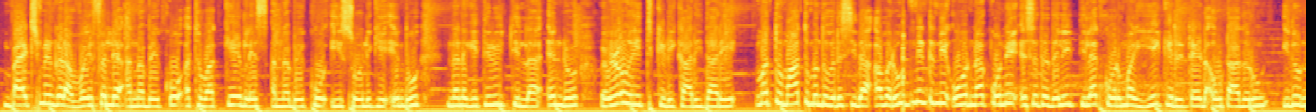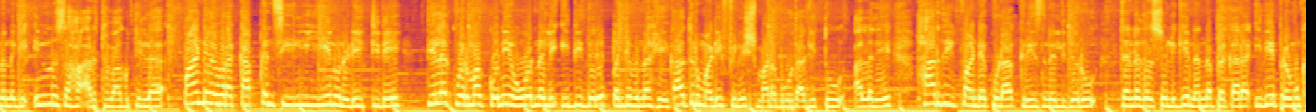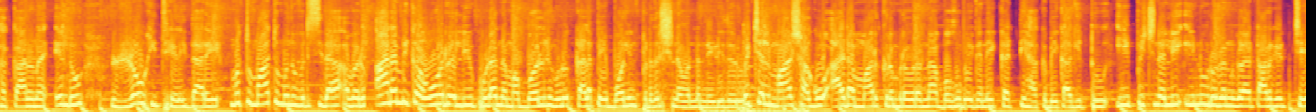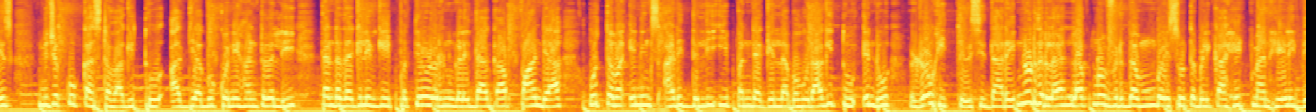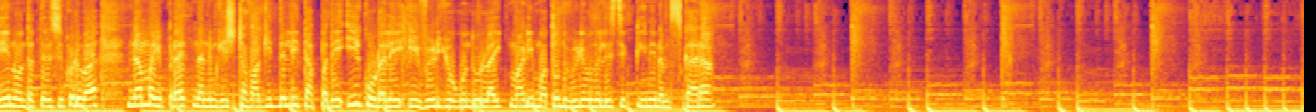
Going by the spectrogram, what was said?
ಬ್ಯಾಟ್ಸ್ಮನ್ಗಳ ವೈಫಲ್ಯ ಅನ್ನಬೇಕು ಅಥವಾ ಕೇರ್ಲೆಸ್ ಅನ್ನಬೇಕು ಈ ಸೋಲಿಗೆ ಎಂದು ನನಗೆ ತಿಳಿಯುತ್ತಿಲ್ಲ ಎಂದು ರೋಹಿತ್ ಕಿಡಿಕಾರಿದ್ದಾರೆ. ಮತ್ತು ಮಾತು ಮುಂದುವರೆಸಿದ ಅವರು, ಹದಿನೆಂಟನೇ ಓವರ್ನ ಕೊನೆ ಎಸೆತದಲ್ಲಿ ತಿಲಕ್ ವರ್ಮಾ ಏಕೆ ರಿಟೈರ್ಡ್ ಔಟ್ ಆದರು? ಇದು ನನಗೆ ಇನ್ನೂ ಸಹ ಅರ್ಥವಾಗುತ್ತಿಲ್ಲ. ಪಾಂಡೆ ಅವರ ಕ್ಯಾಪ್ಟನ್ಸಿ ಇಲ್ಲಿ ಏನು ನಡೆಯುತ್ತಿದೆ? ತಿಲಕ್ ವರ್ಮಾ ಕೊನೆ ಓವರ್ನಲ್ಲಿ ಇದ್ದಿದ್ದರೆ ಪಂದ್ಯವನ್ನ ಹೇಗಾದರೂ ಮಾಡಿ ಫಿನಿಶ್ ಮಾಡಬಹುದಾಗಿತ್ತು. ಅಲ್ಲದೆ, ಹಾರ್ದಿಕ್ ಪಾಂಡ್ಯ ಕೂಡ ಕ್ರೀಸ್ನಲ್ಲಿದ್ದರು. ತಂಡದ ಸೋಲಿಗೆ ನನ್ನ ಪ್ರಕಾರ ಇದೇ ಪ್ರಮುಖ ಕಾರಣ ಎಂದು ರೋಹಿತ್ ಹೇಳಿದ್ದಾರೆ. ಮತ್ತು ಮಾತು ಮುಂದುವರಿಸಿದ ಅವರು, ಆರಂಭಿಕ ಓವರ್ನಲ್ಲಿಯೂ ಕೂಡ ನಮ್ಮ ಬೌಲರ್ಗಳು ಕಳಪೆ ಬೌಲಿಂಗ್ ಪ್ರದರ್ಶನವನ್ನು ನೀಡಿದರು. ಮಿಚಲ್ ಮಾರ್ಷ್ ಹಾಗೂ ಆಡಮ್ ಮಾರ್ಕ್ರಮ್ ರವರನ್ನ ಬಹುಬೇಗನೆ ಕಟ್ಟಿ ಹಾಕಬೇಕಾಗಿತ್ತು. ಈ ಪಿಚ್ನಲ್ಲಿ ಇನ್ನೂರು ರನ್ಗಳ ಟಾರ್ಗೆಟ್ ಚೇಸ್ ನಿಜಕ್ಕೂ ಕಷ್ಟವಾಗಿತ್ತು. ಆದ್ಯಾಗೂ ಕೊನೆ ಹಂತದಲ್ಲಿ ತಂಡದ ಗೆಲುವಿಗೆ ಇಪ್ಪತ್ತೇಳು ರನ್ಗಳಿದ್ದಾಗ ಪಾಂಡ್ಯ ಉತ್ತಮ ಇನ್ನಿಂಗ್ಸ್ ಆಡಿದ್ದಲ್ಲಿ ಈ ಪಂದ್ಯ ಗೆಲ್ಲಬಹುದಾಗಿತ್ತು ಎಂದು ರೋಹಿತ್ ತಿಳಿಸಿದ್ದಾರೆ. ನೋಡಿದ್ರಲ್ಲ, ಲಕ್ನೋ ವಿರುದ್ಧ ಮುಂಬೈ ಸೋತ ಬಳಿಕ ಹಿಟ್ ಮ್ಯಾನ್ ಹೇಳಿದ್ದೇನು ಅಂತ ತಿಳಿಸಿಕೊಡುವ ನಮ್ಮ ಈ ಪ್ರಯತ್ನ ನಿಮಗೆ ಇಷ್ಟವಾಗಿದ್ದಲ್ಲಿ ತಪ್ಪದೆ ಈ ಕೂಡಲೇ ಈ ವಿಡಿಯೋಗೊಂದು ಲೈಕ್ ಮಾಡಿ ಮತ್ತೊಂದು ವಿಡಿಯೋದಲ್ಲಿ ಸಿಗ್ತೀನಿ. ನಮಸ್ಕಾರ.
